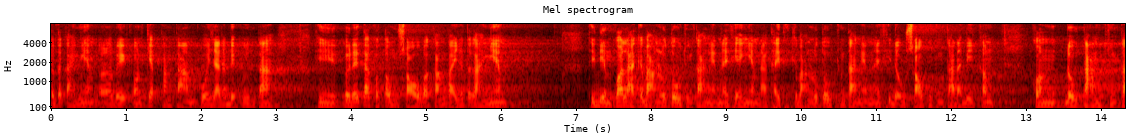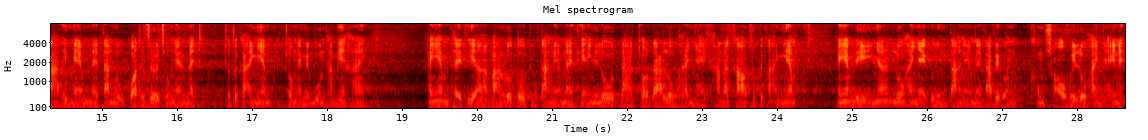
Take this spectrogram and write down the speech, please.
cho tất cả anh em đó là về con kép 88 của giải đặc biệt của chúng ta. Thì ở đây ta có tổng 6 và cảm 7 cho tất cả anh em. Thì điểm qua lại cái bảng lô tô chúng ta ngày hôm nay thì anh em đã thấy thì cái bảng lô tô chúng ta ngày hôm nay thì đầu 6 của chúng ta đã bị câm còn đầu 8 của chúng ta thì ngày hôm nay ta nổ quá rời cho ngày hôm nay cho, cho tất cả anh em cho ngày 14 tháng 12 anh em thấy thì bàn bản lô tô chúng ta ngày hôm nay thì anh lô đã cho ra lô hai nháy khá là cao cho tất cả anh em. Anh em để ý nhá lô hai nháy của chúng ta ngày hôm nay ta về con 06 về lô hai nháy này.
